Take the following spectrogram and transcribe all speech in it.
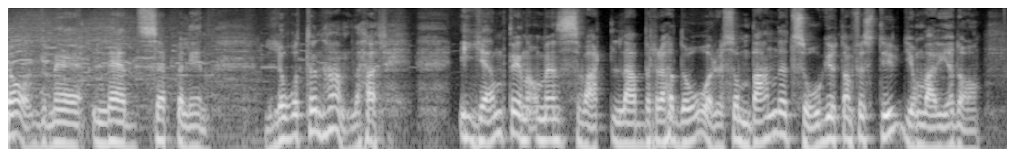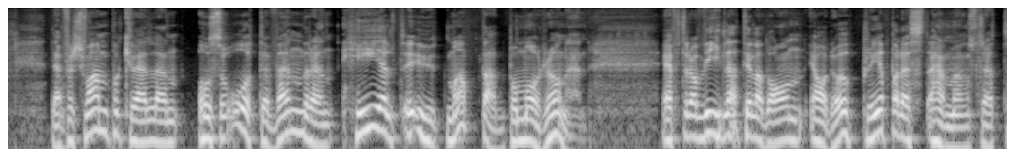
Black med Led Zeppelin. Låten handlar egentligen om en svart labrador som bandet såg utanför studion varje dag. Den försvann på kvällen och så återvänder den helt utmattad på morgonen. Efter att ha vilat hela dagen, ja då upprepades det här mönstret.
